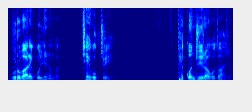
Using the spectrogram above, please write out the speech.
무릎 아래 꿀리는 것. 제국주의. 패권주의라고도 하죠.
